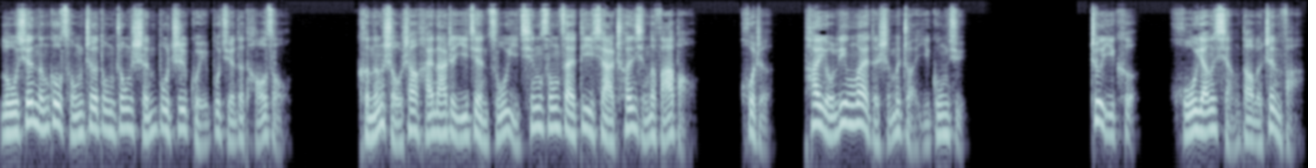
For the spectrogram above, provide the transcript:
鲁轩能够从这洞中神不知鬼不觉的逃走，可能手上还拿着一件足以轻松在地下穿行的法宝，或者他有另外的什么转移工具。这一刻，胡杨想到了阵法。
